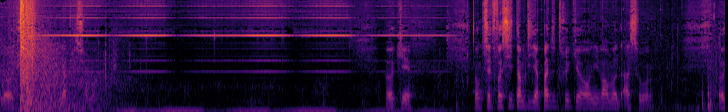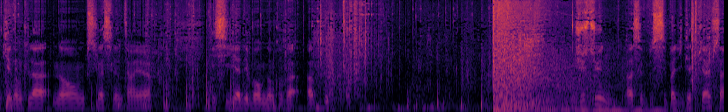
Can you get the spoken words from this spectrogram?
Le recul, il a pris sur moi. Ok. Donc cette fois-ci, tant pis, il n'y a pas de truc, euh, on y va en mode assaut. hein. Ok, donc là, non, parce que là c'est l'intérieur. Ici, il y a des bombes, donc on va, hop. Juste une. Ah, c'est- pas du gaspillage ça.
